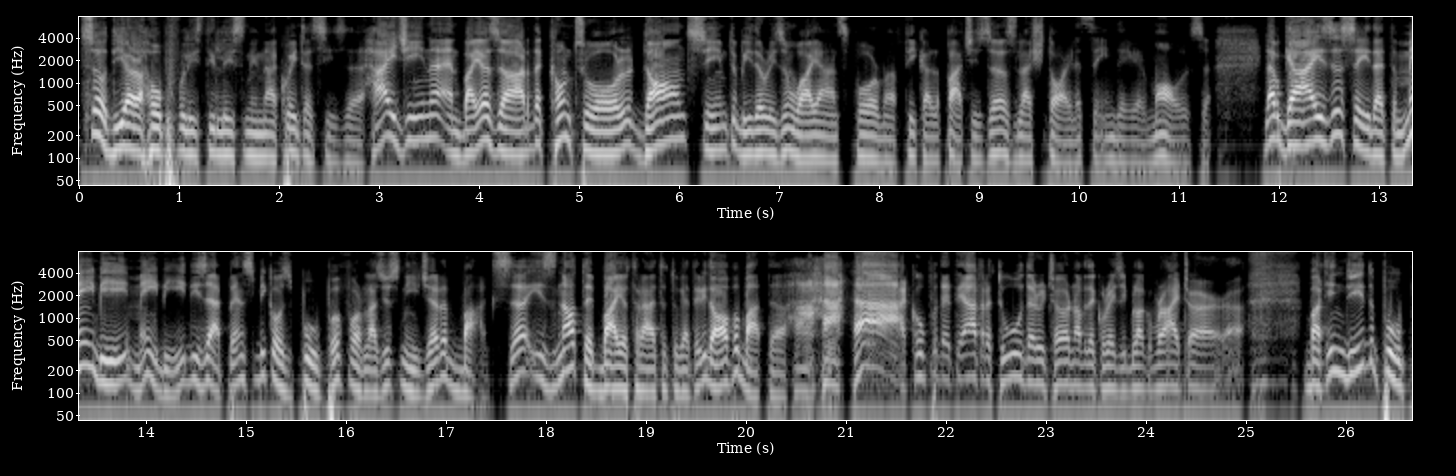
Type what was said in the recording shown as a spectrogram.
So dear hopefully still listening acquaintances, uh, hygiene and biohazard control don't seem to be the reason why ants form uh, fecal patches uh, slash toilets in their moles. Lab guys say that maybe, maybe this happens because poop for Lasius niger bugs is not a biothreat to get rid of, but uh, ha ha ha, coup de théâtre to the return of the crazy blog writer. But indeed, poop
